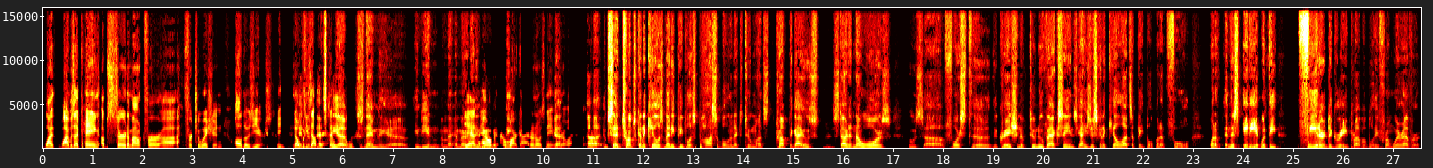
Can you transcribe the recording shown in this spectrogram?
why why was I paying absurd amount for uh for tuition all those years?" Nobody's out there saying, the uh, what's his name the uh, indian american "Yeah, the Indian Harold. Kumar guy. I don't know his name. Yeah. life. uh, who said Trump's going to kill as many people as possible in the next two months. Trump, the guy who's started no wars, who's uh, forced uh, the creation of two new vaccines. Yeah, he's just going to kill lots of people. What a fool! What a and this idiot with the theater degree, probably from wherever,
